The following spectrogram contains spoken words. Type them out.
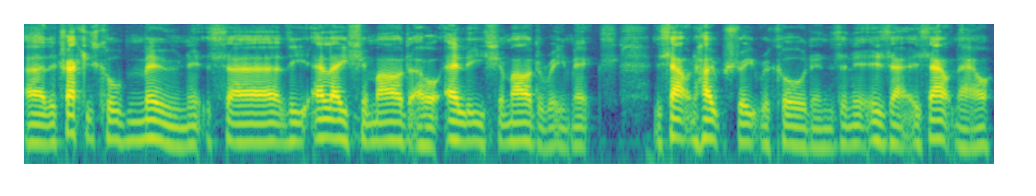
Uh, the track is called Moon. It's uh, the L.A. Shimada or L.E. Shimada remix. It's out on Hopestreet Recordings, and it is out, it's out now,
